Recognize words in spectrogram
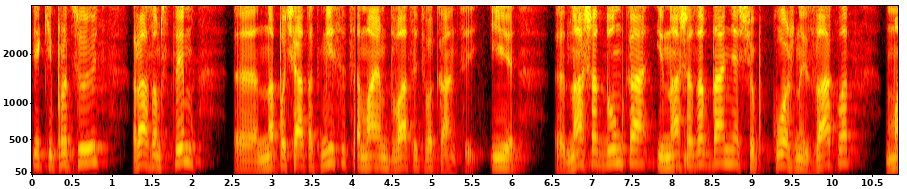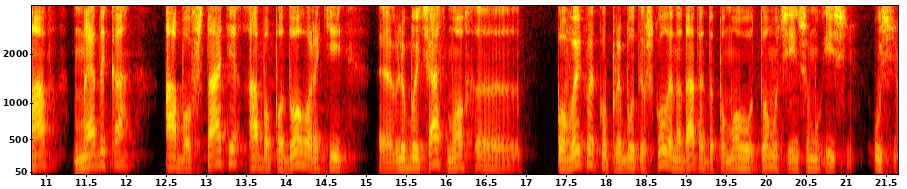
які працюють. Разом з тим, на початок місяця маємо 20 вакансій. І е, наша думка і наше завдання, щоб кожний заклад мав медика або в штаті, або по договору, який е, в будь-який час мог е, по виклику прибути в школу і надати допомогу тому чи іншому ічню- учню.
